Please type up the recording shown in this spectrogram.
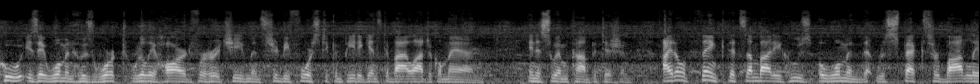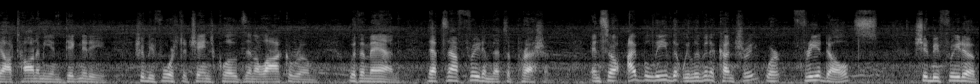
who is a woman who's worked really hard for her achievements should be forced to compete against a biological man in a swim competition. I don't think that somebody who's a woman that respects her bodily autonomy and dignity should be forced to change clothes in a locker room with a man. That's not freedom, that's oppression. And so I believe that we live in a country where free adults should be free to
